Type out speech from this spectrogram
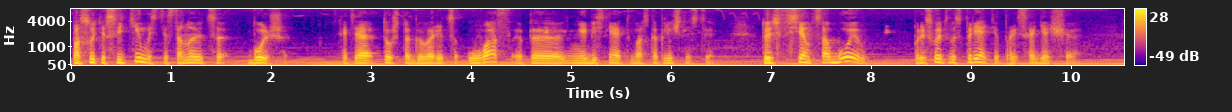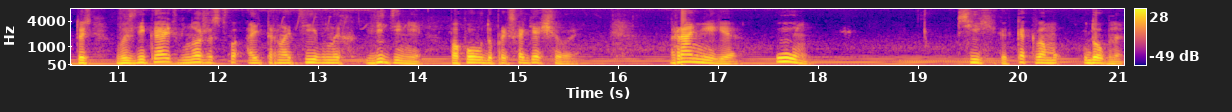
по сути, светимости становится больше. Хотя то, что говорится у вас, это не объясняет вас как личности. То есть всем собой происходит восприятие происходящего. То есть возникает множество альтернативных видений по поводу происходящего. Ранее ум, психика, как вам удобно,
